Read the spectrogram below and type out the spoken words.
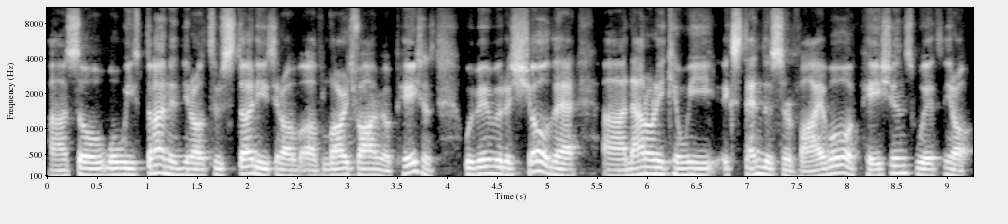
Uh, so what we've done, you know, through studies, you know, of, of, large volume of patients, we've been able to show that uh, not only can we extend the survival of patients with, you know,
